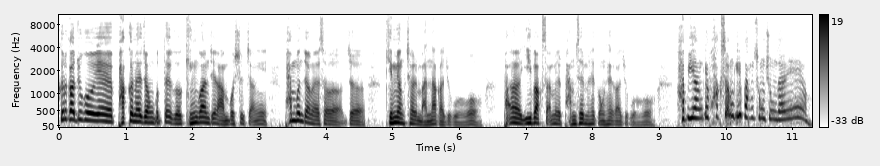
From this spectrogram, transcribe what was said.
그래가지고 예 박근혜 정부 때 그 김관진 안보실장이 판문점에서 저 김영철 만나가지고 2박 3일 밤샘 회동해가지고 합의한 게 확성기 방송 중단이에요.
